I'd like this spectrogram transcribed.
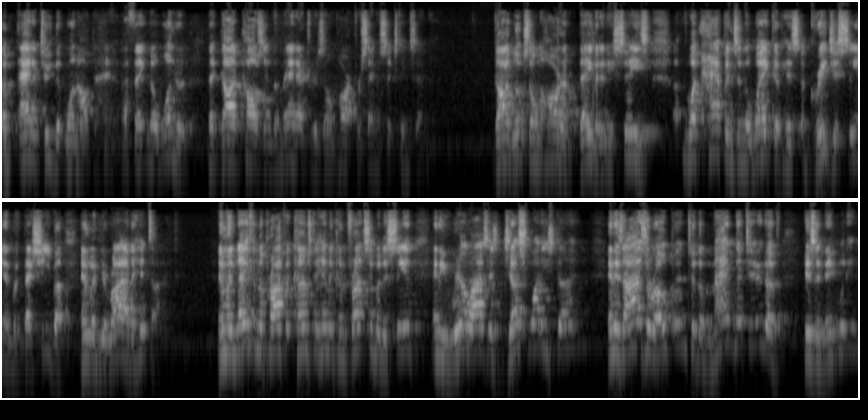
of attitude that one ought to have, I think no wonder that God calls him the man after his own heart for Samuel 16 7. God looks on the heart of David and he sees uh, what happens in the wake of his egregious sin with Bathsheba and with Uriah the Hittite. And when Nathan the prophet comes to him and confronts him with his sin, and he realizes just what he's done, and his eyes are open to the magnitude of his iniquity,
